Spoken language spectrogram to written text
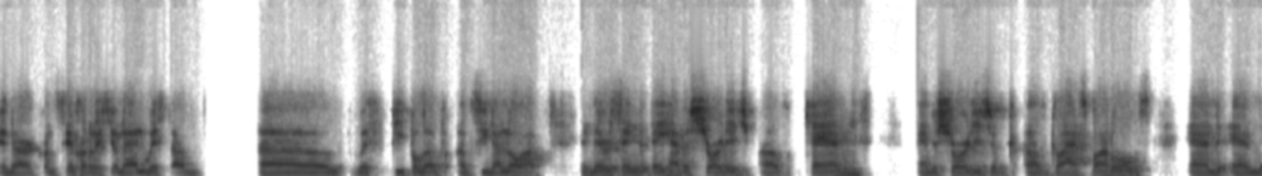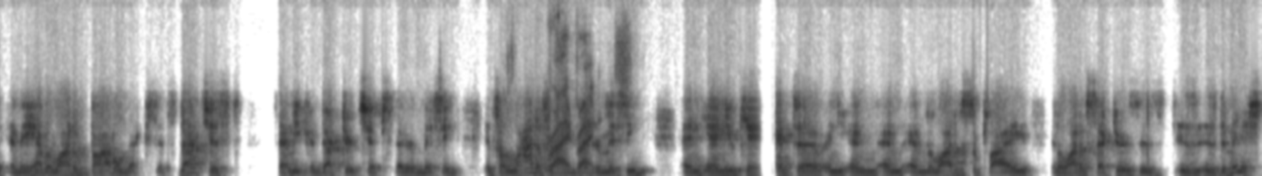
in our Consejo Regional with um uh, with people of of Sinaloa, and they were saying that they have a shortage of cans and a shortage of, of glass bottles, and and and they have a lot of bottlenecks. It's not just semiconductor chips that are missing. It's a lot of right, things right. that are missing, and and you can't uh, and, and and and a lot of supply in a lot of sectors is is, is diminished.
